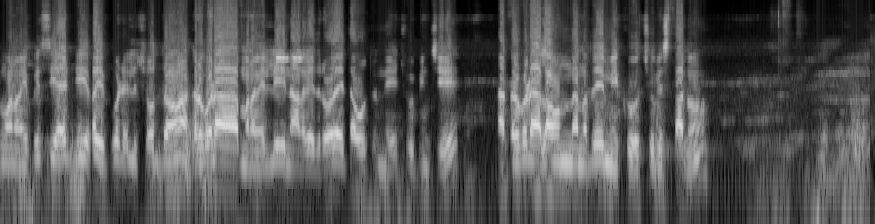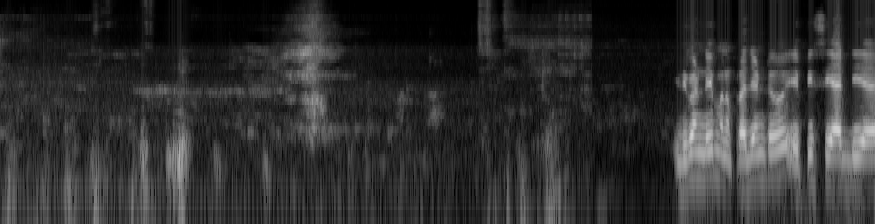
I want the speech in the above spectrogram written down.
ఇప్పుడు మనం ఇప్పుడు సిఆర్టీ కూడా వెళ్ళి చూద్దాం. అక్కడ కూడా మనం వెళ్ళి నాలుగైదు రోజులు అయితే అవుతుంది చూపించి. అక్కడ కూడా ఎలా ఉందన్నదే మీకు చూపిస్తాను. ఇదిగోండి మనం ప్రజెంట్ ఏపీసీఆర్డీఏ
